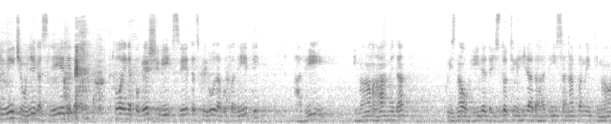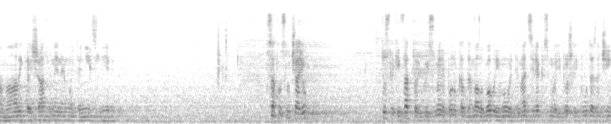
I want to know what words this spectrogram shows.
I mi ćemo njega slijediti, to je nepogrešivi svijetac koji hoda po planeti, a vi, imama Ahmeda, koji znao hiljade i stotine hiljada hadisa na pamet imama Malika i Šafine, nemojte njih slijediti. U svakom slučaju, tu su neki faktori koji su mene ponukali da malo govorim o ovoj tematici. Rekli smo i prošli puta, znači,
